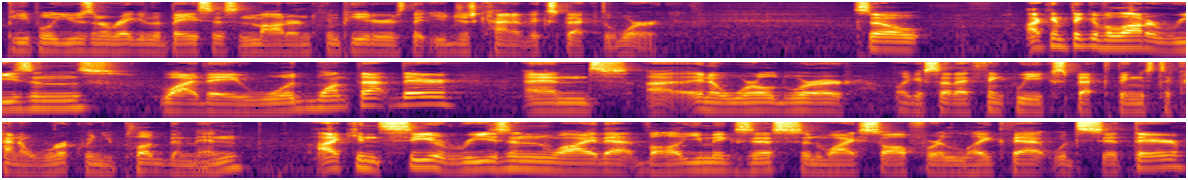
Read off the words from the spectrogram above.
people use on a regular basis in modern computers that you just kind of expect to work. So I can think of a lot of reasons why they would want that there and uh, in a world where like i said i think we expect things to kind of work when you plug them in i can see a reason why that volume exists and why software like that would sit there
